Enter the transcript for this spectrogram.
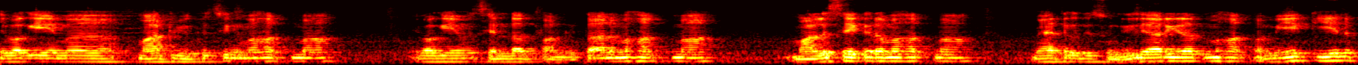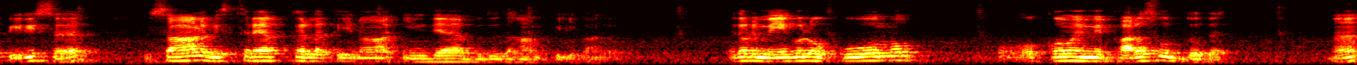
ඒ වගේම මාර්ටින් වික්‍රමසිංහ මහත්මයා ඒ වගේම සෙන්ඩත් පන්විතාන මහත්මයා මල්ලසේකර මහත්මයා මෑතකදී සුනිල් ආරියරත් මහත්මයා මේ කියන පිරිස විශාල විස්තරයක් කරලා තියෙනවා ඉන්දියා බුදුදහම පිළිබඳව. එතකොට මේගොල්ලෝ කොහොම ඔක්කොම මේ පරසුද්ධද ඈ?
